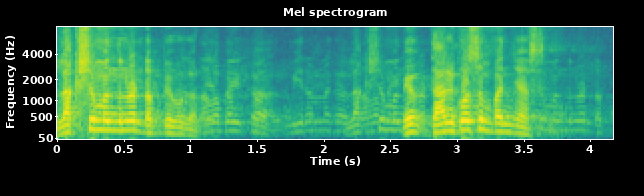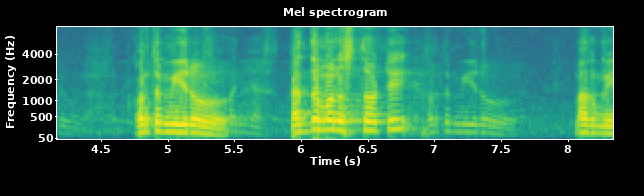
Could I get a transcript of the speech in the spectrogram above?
లక్ష మంది ఉన్న డబ్బు ఇవ్వగలం. మేము దానికోసం పనిచేస్తాం. కొంత మీరు పెద్ద మనసుతోటి మాకు మీ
